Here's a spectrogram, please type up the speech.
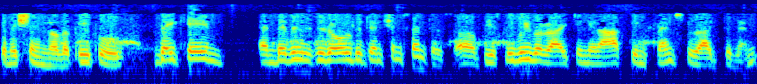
Commission of the people. They came and they visited all detention centers. Obviously, we were writing and asking friends to write to them.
